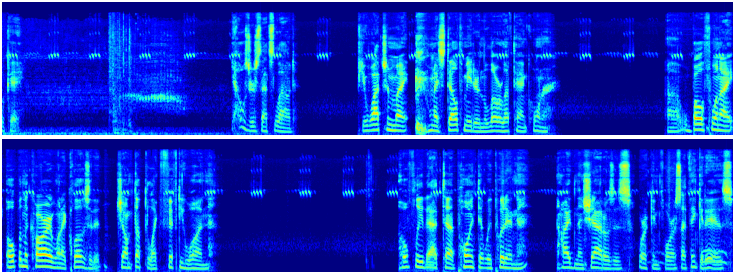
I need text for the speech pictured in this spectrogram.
Okay. Yowzers, that's loud. If you're watching my, my stealth meter in the lower left-hand corner, uh, both when I open the car and when I close it, it jumped up to like 51. Hopefully that uh, point that we put in hide in the shadows is working for us. I think it is.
